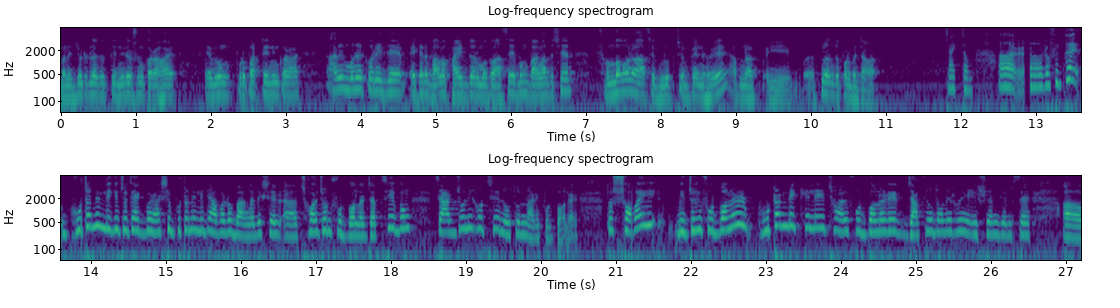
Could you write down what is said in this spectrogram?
মানে জটিলতা যদি নিরসন করা হয় এবং প্রপার ট্রেনিং করা হয়, আমি মনে করি যে এখানে ভালো ফাইট দেওয়ার মতো আছে এবং বাংলাদেশের সম্ভাবনা আছে গ্রুপ চ্যাম্পিয়ন হয়ে আপনার এই চূড়ান্ত পর্বে যাওয়ার। একদম। রফিক ভাই ভুটানের লিগে যদি একবার আসি ভুটানের লিগে আবারও বাংলাদেশের ছয়জন ফুটবলার যাচ্ছে এবং চারজনই হচ্ছে নতুন নারী ফুটবলার। তো সবাই বিদ্রোহী ফুটবলার ভুটান লিগ খেলে ছয় ফুটবলারের জাতীয় দলের হয়ে এশিয়ান গেমসের আহ,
